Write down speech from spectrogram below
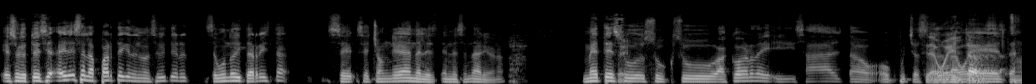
eso que tú decías, esa es la parte que en el segundo guitarrista se, se chonguea en el, en escenario, ¿no? Mete su, su, acorde y salta o, pucha, se da vuelta. vuelta ¿no?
